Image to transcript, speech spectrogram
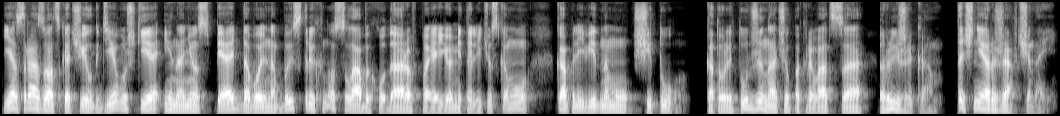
я сразу отскочил к девушке и нанес пять довольно быстрых, но слабых ударов по ее металлическому каплевидному щиту, который тут же начал покрываться рыжиком, точнее ржавчиной.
